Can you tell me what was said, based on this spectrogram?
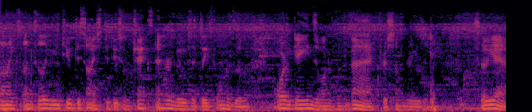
likes until YouTube decides to do some checks and removes at least one of them, or gains one of them back for some reason. So yeah.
